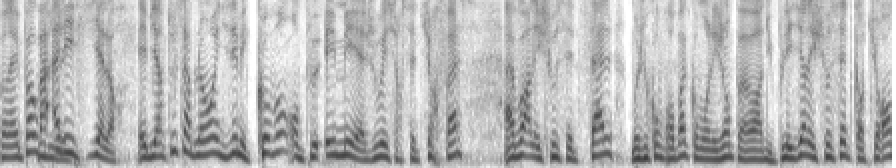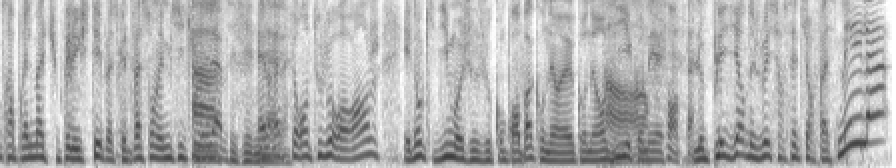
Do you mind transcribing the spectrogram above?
Oh. n'avait pas Bah oublié. allez-y alors. Eh bien, tout simplement, il disait mais comment on peut aimer à jouer sur cette surface, avoir les chaussettes sales? Moi, je comprends pas comment les gens peuvent avoir du plaisir. Les chaussettes, quand tu rentres après le match, tu peux les jeter parce que de toute façon, même si tu les Ah, laves, c'est génial. elles resteront toujours oranges. Et donc, il dit moi, je, je comprends pas qu'on ait, qu'on ait envie Ah, et qu'on ait. Le plaisir de jouer sur cette surface. Mais là.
